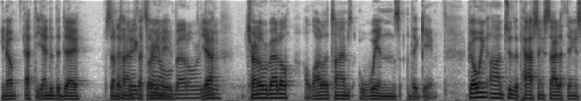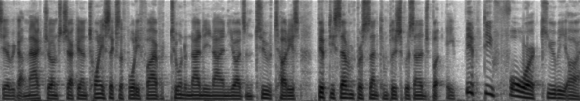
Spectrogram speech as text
you know, at the end of the day, sometimes big that's all you turnover need. battle right yeah. there. Turnover battle, a lot of the times, wins the game. Going on to the passing side of things here, we got Mac Jones checking in 26 of 45 for 299 yards and two tutties, 57% completion percentage, but a 54 QBR.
